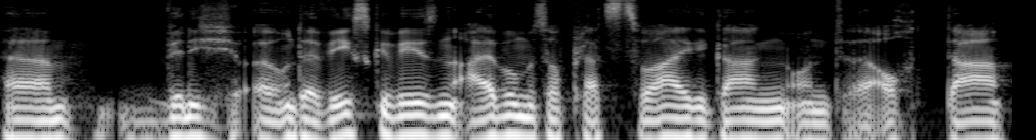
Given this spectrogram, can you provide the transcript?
ähm, bin ich äh, unterwegs gewesen. Album ist auf Platz zwei gegangen und äh, auch da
